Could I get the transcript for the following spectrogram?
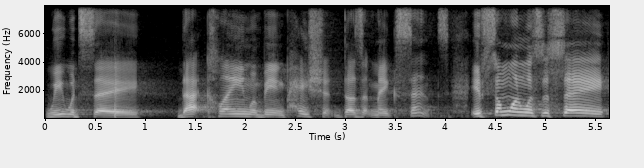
we would say that claim of being patient doesn't make sense. If someone was to say,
